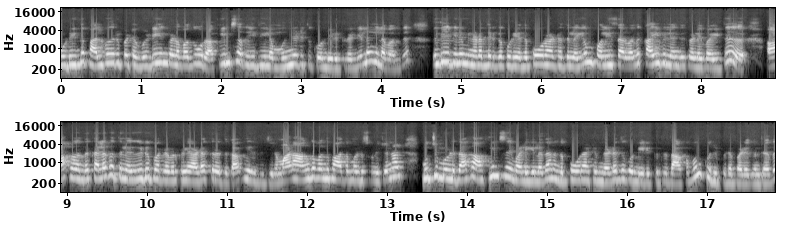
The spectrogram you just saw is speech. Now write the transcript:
முடிந்து பல்வேறுபட்ட விடயங்களை வந்து ஒரு அகிம்சை ரீதியில முன்னெடுத்து கொண்டிருக்கிற நிலையில வந்து இந்திய தினம் நடந்திருக்கக்கூடிய அந்த போராட்டத்திலையும் போலீசார் வந்து கைவிலங்குகளை வைத்து ஆக அந்த கலகத்துல ஈடுபடுறவர்களை அடக்குறதுக்காக இருந்துச்சு ஆனா அங்க வந்து பார்த்தோம்னு சொல்லி சொன்னால் முற்று முழுதாக அகிம்சை வழியில தான் அந்த போராட்டம் நடந்து கொண்டிருக்கிறதாகவும் குறிப்பிடப்படுகின்றது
